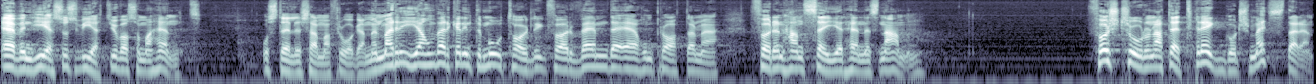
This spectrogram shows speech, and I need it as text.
Även Jesus vet ju vad som har hänt och ställer samma fråga. Men Maria hon verkar inte mottaglig för vem det är hon pratar med förrän han säger hennes namn. Först tror hon att det är trädgårdsmästaren.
